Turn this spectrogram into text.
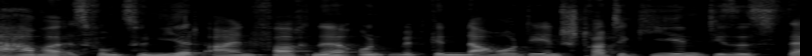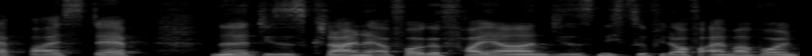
Aber es funktioniert einfach, ne? Und mit genau den Strategien, dieses Step by Step, ne, dieses kleine Erfolge feiern, dieses nicht zu viel auf einmal wollen,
